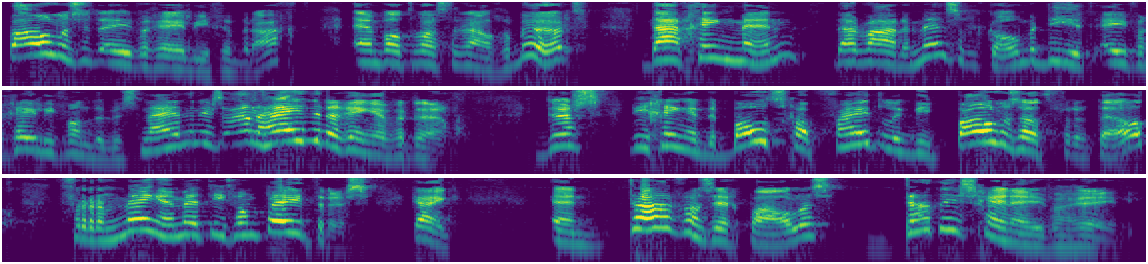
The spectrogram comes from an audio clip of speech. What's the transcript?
Paulus het evangelie gebracht. En wat was er nou gebeurd? Daar ging men, daar waren mensen gekomen die het evangelie van de besnijdenis aan heidenen gingen vertellen. Dus die gingen de boodschap feitelijk die Paulus had verteld, vermengen met die van Petrus. Kijk, en daarvan zegt Paulus, dat is geen evangelie.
